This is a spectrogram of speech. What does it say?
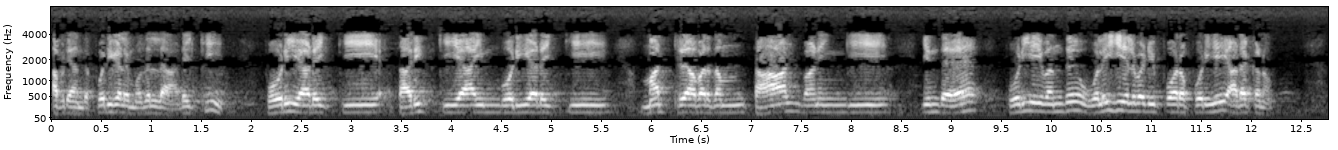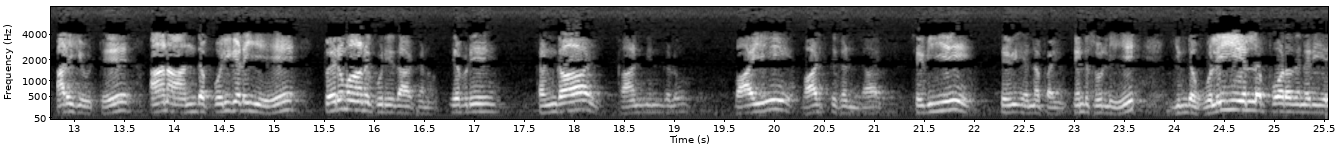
அப்படி அந்த பொறிகளை முதல்ல அடக்கி பொறி அடக்கி தருக்கியாயும் பொறி அடக்கி மற்ற அவர்தம் தாழ் வணங்கி இந்த பொறியை வந்து உலகியல் வழி போற பொறியை அடக்கணும். அடக்கி விட்டு ஆனா அந்த பொறிகளையே பெருமானுக்குரியதாக்கணும். எப்படி? கங்காள் காண்மீன்களோ. வாயே வாழ்த்து கண்டாய். செவியே செவி என்ன பயன்? என்று சொல்லி இந்த ஒலியல்ல போறது நிறைய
